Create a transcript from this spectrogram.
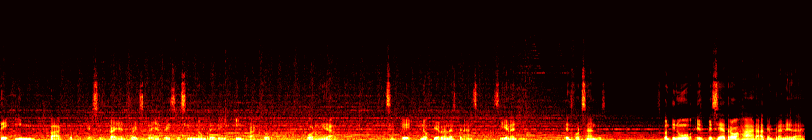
de impacto, porque ese es Brian Tracy. Brian Tracy ha sido un hombre de impacto formidable. Así que no pierdan la esperanza, sigan allí, esforzándose. Continúo, empecé a trabajar a temprana edad.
